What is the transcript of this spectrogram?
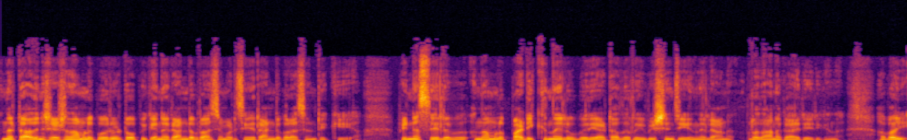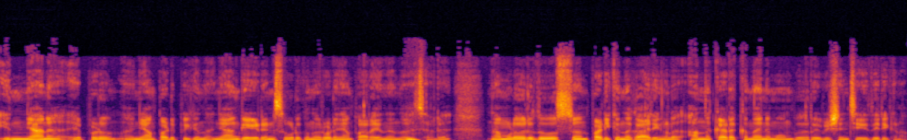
എന്നിട്ട് അതിനുശേഷം നമ്മളിപ്പോൾ ഒരു ടോപ്പിക്ക് തന്നെ രണ്ട് പ്രാവശ്യം പഠിച്ചെങ്കിൽ രണ്ട് പ്രാവശ്യം ടിക്ക് ചെയ്യുക. പിന്നെ സിലബസ് നമ്മൾ പഠിക്കുന്നതിലുപരിയായിട്ട് അത് റിവിഷൻ ചെയ്യുന്നതിലാണ് പ്രധാന കാര്യം ഇരിക്കുന്നത്. അപ്പോൾ ഞാൻ എപ്പോഴും ഞാൻ പഠിപ്പിക്കുന്ന ഞാൻ ഗൈഡൻസ് കൊടുക്കുന്നവരോട് ഞാൻ പറയുന്നത് എന്താ വെച്ചാൽ നമ്മളൊരു ദിവസം പഠിക്കുന്ന കാര്യങ്ങൾ അന്ന് കിടക്കുന്നതിന് മുമ്പ് റിവിഷൻ ചെയ്തിരിക്കണം.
